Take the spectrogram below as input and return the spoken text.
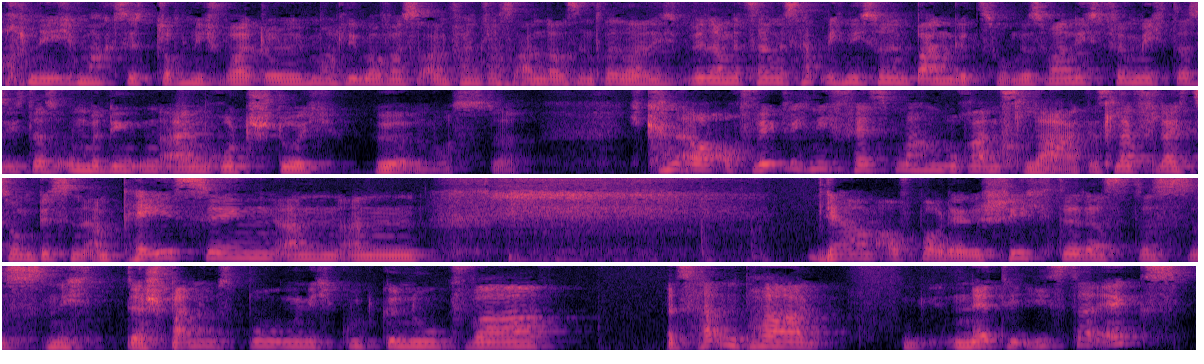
ach nee, ich mag es jetzt doch nicht weiter, ich mache lieber was, einfach was anderes interessant. Ich will damit sagen, es hat mich nicht so in den Bann gezogen. Es war nicht für mich, dass ich das unbedingt in einem Rutsch durchhören musste. Ich kann aber auch wirklich nicht festmachen, woran es lag. Es lag vielleicht so ein bisschen am Pacing, an, an ja, am Aufbau der Geschichte, dass, dass das nicht, der Spannungsbogen nicht gut genug war. Es hat ein paar nette Easter Eggs,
